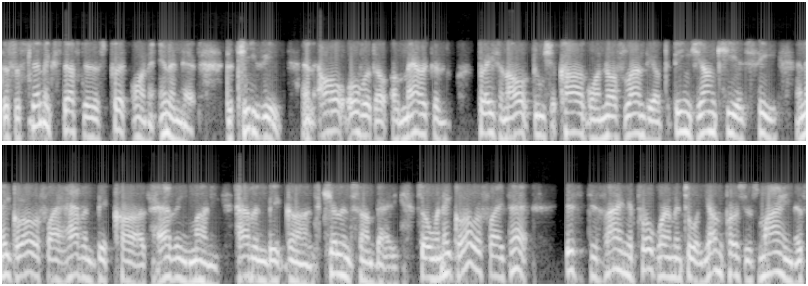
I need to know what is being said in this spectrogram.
the systemic stuff that is put on the internet, the TV, and all over the American place and all through Chicago and North Lawndale, the things young kids see, and they glorify having big cars, having money, having big guns, killing somebody. So when they glorify that, it's designed and programmed into a young person's mind that's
